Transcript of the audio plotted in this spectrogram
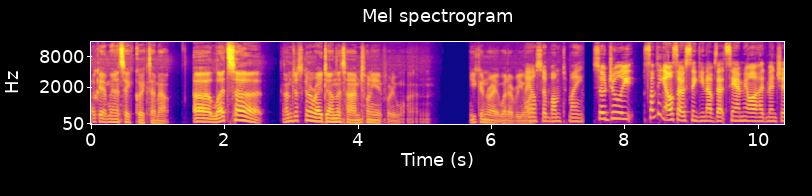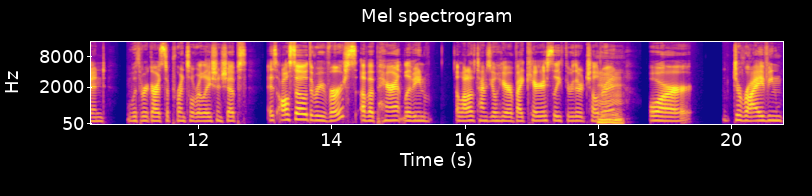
Okay, I'm gonna take a quick time out. Uh, let's. Uh, I'm just gonna write down the time, 28:41. You can write whatever you want. I also bumped my So, Julie, something else I was thinking of that Samuel had mentioned with regards to parental relationships is also the reverse of a parent living. A lot of times you'll hear vicariously through their children mm. or deriving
